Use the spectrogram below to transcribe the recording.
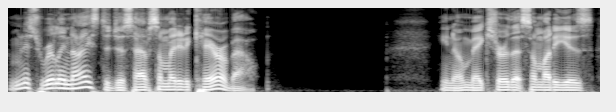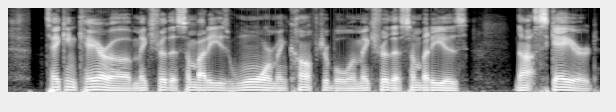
I mean, it's really nice to just have somebody to care about. You know, make sure that somebody is taken care of, make sure that somebody is warm and comfortable, and make sure that somebody is not scared.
